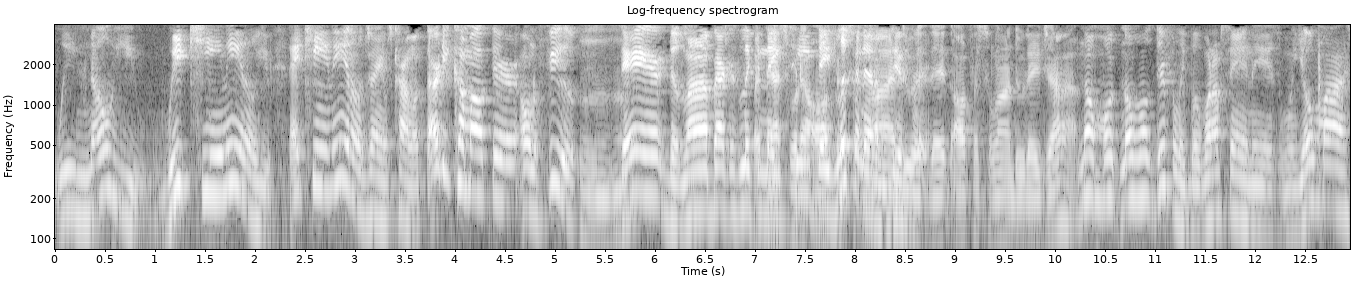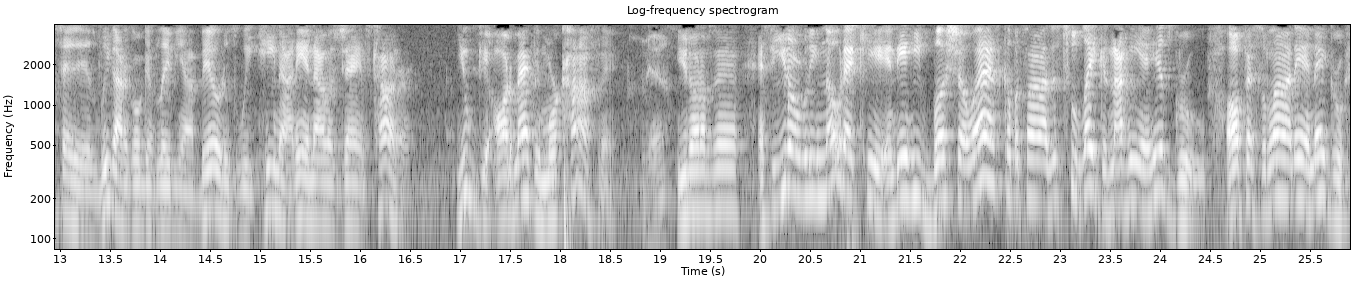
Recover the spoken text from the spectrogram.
we know you. We keying in on you. They keying in on James Conner. Thirty come out there on the field. There, the linebackers Mm-hmm. Looking. They see the they looking at them line do different. that, that offensive line do their job. No, mo- no, most differently. But what I'm saying is, when your mindset is we got to go against Le'Veon Bell this week, he not in. That was James Conner. You get automatically more confident. Yeah. You know what I'm saying? And see, you don't really know that kid, and then he bust your ass a couple times. It's too late because now he in his groove. Offensive line, they in their groove.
